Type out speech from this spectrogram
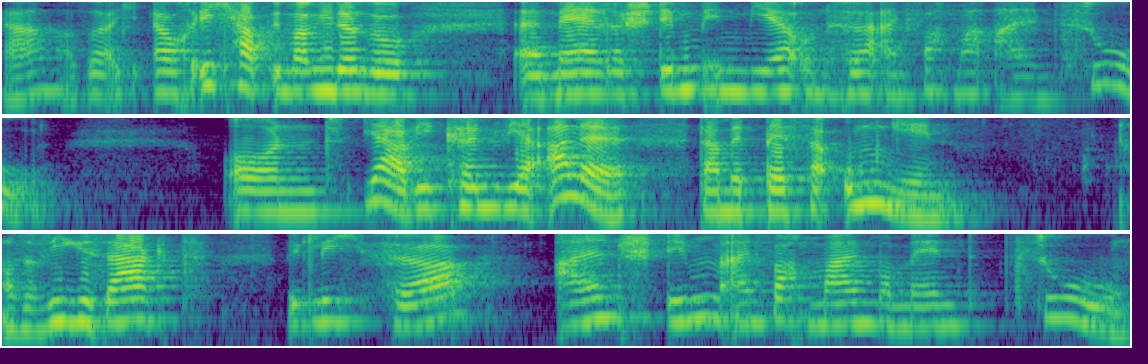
Ja, also ich, auch ich habe immer wieder so äh, mehrere Stimmen in mir und höre einfach mal allen zu. Und ja, wie können wir alle damit besser umgehen? Also wie gesagt, wirklich hör allen Stimmen einfach mal einen Moment zu.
